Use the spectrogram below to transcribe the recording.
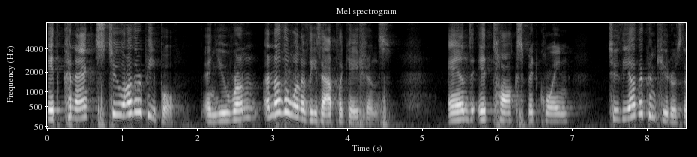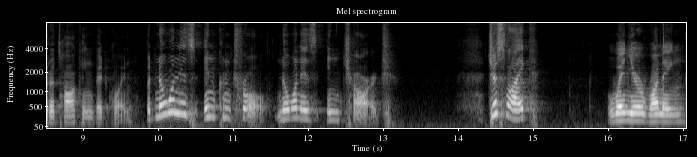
It connects to other people. And you run another one of these applications and it talks Bitcoin to the other computers that are talking Bitcoin. But no one is in control. No one is in charge. Just like when you're running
